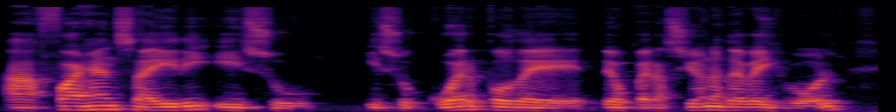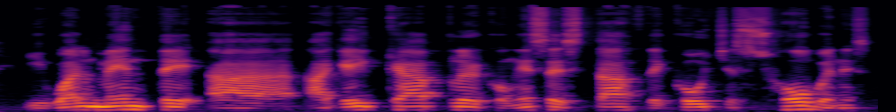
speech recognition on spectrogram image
a Farhan Saidi y su, y su cuerpo de, operaciones de béisbol, igualmente a, a Gay Kapler con ese staff de coaches jóvenes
